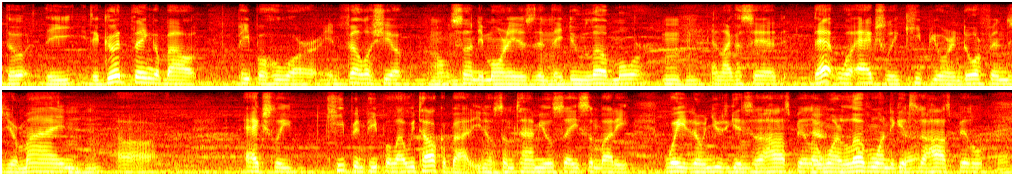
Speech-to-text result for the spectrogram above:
the the the good thing about people who are in fellowship on Mhm. Sunday morning is that they Mhm. do love more. Mm-hmm. And like I said, that will actually keep your endorphins, your mind, Mhm. uh, actually keeping people like we talk about it. You know, Mhm. sometimes you'll say somebody waited on you to get to the Mhm. hospital or want a loved one to get to the hospital. Yeah.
